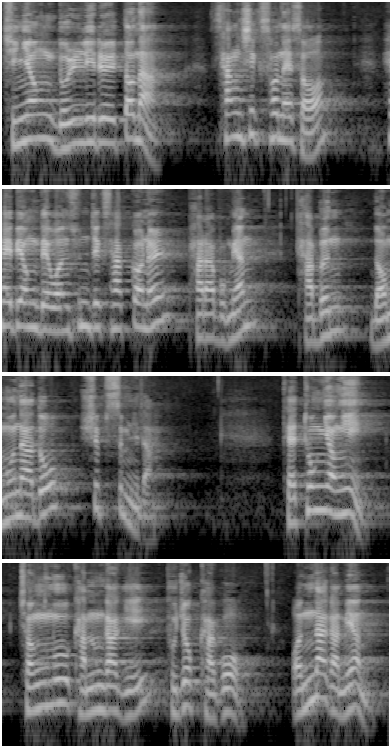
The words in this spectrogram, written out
진영 논리를 떠나 상식선에서 해병대원 순직 사건을 바라보면 답은 너무나도 쉽습니다. 대통령이 정무 감각이 부족하고 엇나가면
